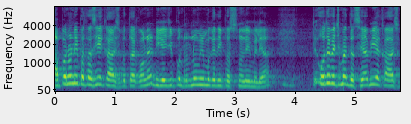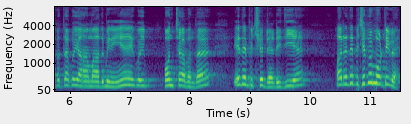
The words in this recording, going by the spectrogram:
ਆਪਾਂ ਨੂੰ ਨਹੀਂ ਪਤਾ ਸੀ ਆਕਾਸ਼ ਬੱਤਾ ਕੌਣ ਹੈ ਡੀਆਈਜੀ ਭੁੱਲਰ ਨੂੰ ਵੀ ਮੈਂ ਕਦੀ ਪਰਸਨਲੀ ਮਿਲਿਆ। ਤੇ ਉਹਦੇ ਵਿੱਚ ਮੈਂ ਦੱਸਿਆ ਵੀ ਆਕਾਸ਼ ਬੱਤਾ ਕੋਈ ਆਮ ਆਦਮੀ ਨਹੀਂ ਹੈ, ਇਹ ਕੋਈ ਪਹੁੰਚਾ ਬੰਦਾ ਹੈ, ਇਹਦੇ ਪਿੱਛੇ ਡੈਡੀ ਜੀ ਹੈ। ਔਰ ਇਹਦੇ ਪਿੱਛੇ ਕੋਈ ਮੋਟਿਵ ਹੈ।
